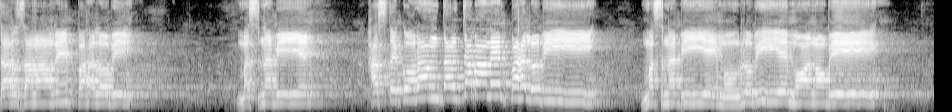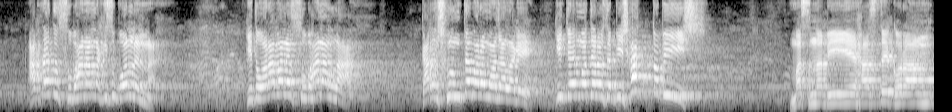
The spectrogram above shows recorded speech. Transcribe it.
দার জামানে পাহলবি। মসনবী হাসতে কোরআন, দার জবানে পাহলবি। মসনবী মৌলবী মনবে আপনারা তো সুবহান আল্লাহ কিছু বললেন না। কিন্তু ওরা বলে সুবহান আল্লাহ কারণ শুনতে বড় মজা লাগে। কিন্তু এর মধ্যে রয়েছে বিষাক্ত বিষ। মসনবী হাসতে কোরআন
